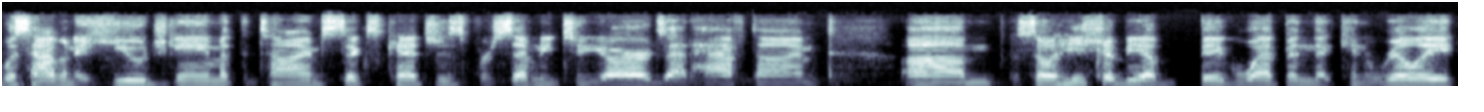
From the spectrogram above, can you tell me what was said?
was having a huge game at the time, six catches for 72 yards at halftime. Um, so he should be a big weapon that can really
